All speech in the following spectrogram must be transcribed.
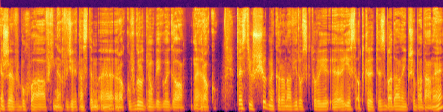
że wybuchła w Chinach w 19 e, roku, w grudniu ubiegłego e, roku. To jest już siódmy koronawirus, który jest odkryty, zbadany i przebadany.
